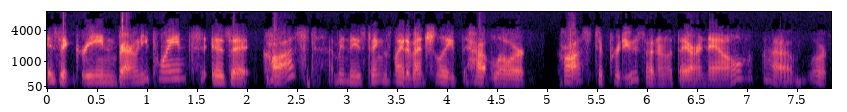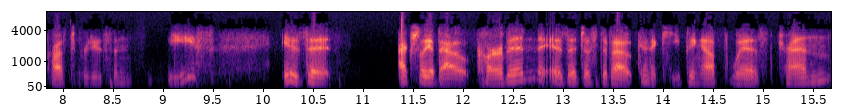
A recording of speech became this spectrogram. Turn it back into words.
is it green brownie points? Is it cost? I mean, these things might eventually have lower cost to produce. I don't know what they are now, um, lower cost to produce than beef. Is it actually about carbon? Is it just about kind of keeping up with trends,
